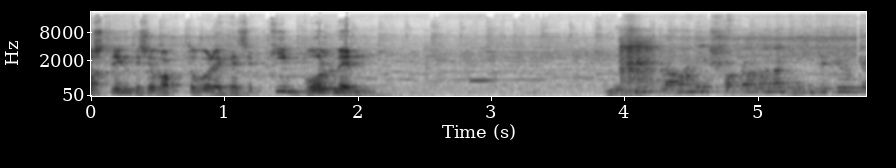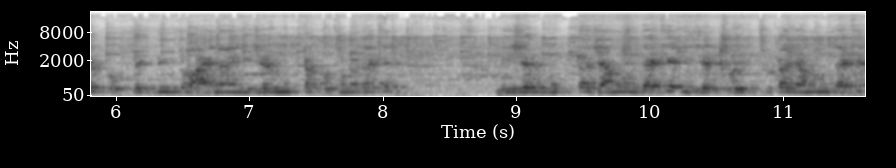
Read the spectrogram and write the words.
অশ্লীল কিছু বক্তব্য রেখেছে। কি বলবেন? নিখিল প্রামাণিক সকালবেলা ঘুম থেকে উঠে প্রত্যেকদিন তো আয়নায় নিজের মুখটা প্রথমে দেখে, নিজের মুখটা যেমন দেখে, নিজের চরিত্রটা যেমন দেখে,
